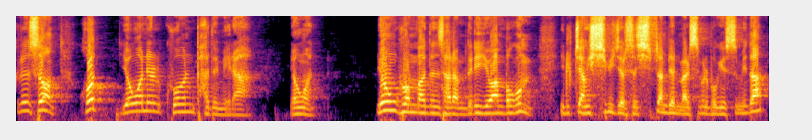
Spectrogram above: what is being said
그래서 곧 영혼을 구원받음이라. 영혼. 영혼 구원받은 사람들이 요한복음 1장 12절에서 13절 말씀을 보겠습니다.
